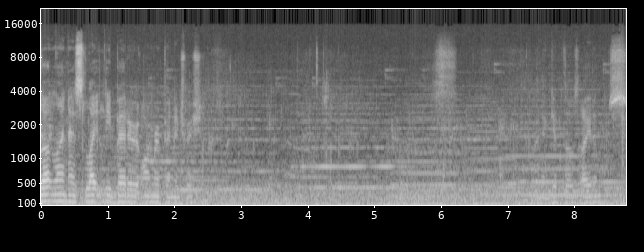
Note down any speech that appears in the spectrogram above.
Bloodline has slightly better armor penetration. Items.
